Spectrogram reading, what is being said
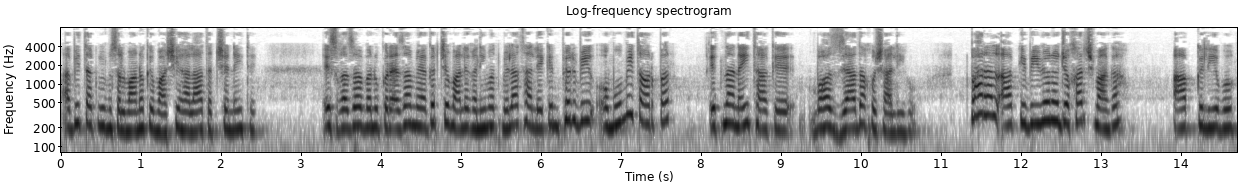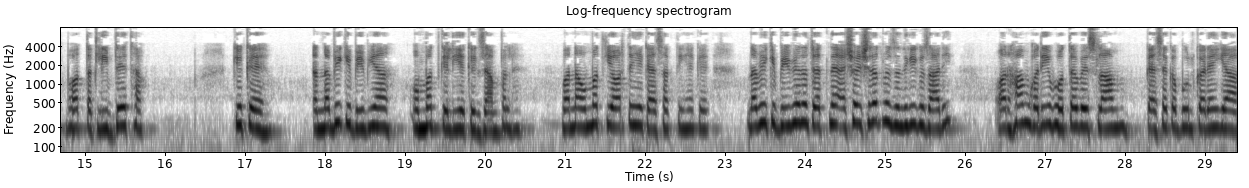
ابھی تک بھی مسلمانوں کے معاشی حالات اچھے نہیں تھے۔ اس غزہ بنو قریضہ میں اگرچہ مال غنیمت ملا تھا، لیکن پھر بھی عمومی طور پر اتنا نہیں تھا کہ بہت زیادہ خوشحالی ہو۔ بہرحال آپ کی بیویوں نے جو خرچ مانگا، آپ کے لیے وہ بہت تکلیف دہ تھا، کیونکہ نبی کی بیویاں امت کے لیے ایک ایگزامپل ہے ورنہ امت کی عورتیں یہ کہہ سکتی ہیں کہ نبی کی بیویوں نے تو اتنے عیش و عشرت میں زندگی گزاری اور ہم غریب ہوتے ہوئے اسلام کیسے قبول کریں یا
